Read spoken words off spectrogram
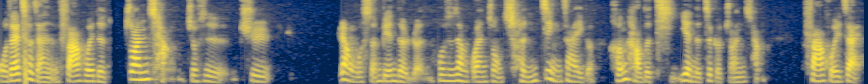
我在策展人发挥的专长，就是去让我身边的人，或是让观众沉浸在一个很好的体验的这个专长，发挥在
